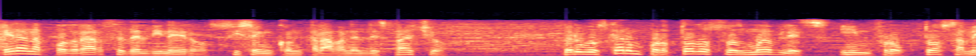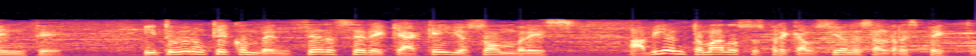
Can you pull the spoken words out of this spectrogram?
eran apoderarse del dinero si se encontraba en el despacho, pero buscaron por todos los muebles infructuosamente y tuvieron que convencerse de que aquellos hombres habían tomado sus precauciones al respecto.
